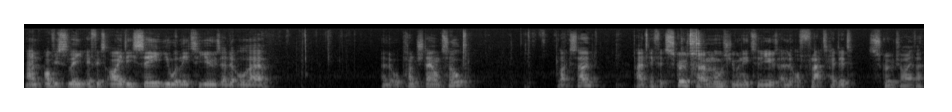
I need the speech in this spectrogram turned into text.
And obviously, if it's IDC, you will need to use a little, uh, a little punch down tool, like so. And if it's screw terminals, you will need to use a little flat-headed screwdriver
